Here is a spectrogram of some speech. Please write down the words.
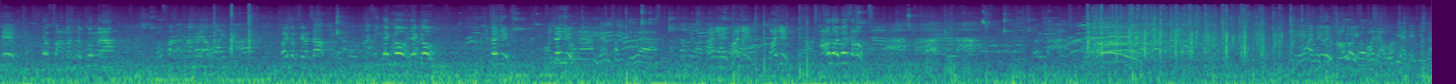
Q 一發問就攻㗎啦，冇發問㗎有，佢同四分三，一高一高，唔緊要唔緊要。啦，唔使咁辛苦啊！玩完玩完玩完，跑內幫手。你係咪做跑內型波就好啲啊，鄭先生？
